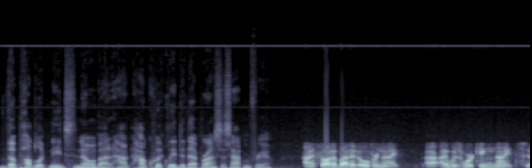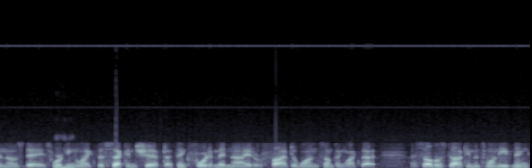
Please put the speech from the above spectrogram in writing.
the public needs to know about it? How, how quickly did that process happen for you? I thought about it overnight. Uh, I was working nights in those days, working mm-hmm. like the second shift, I think 4 to midnight or 5 to 1, something like that. I saw those documents one evening.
